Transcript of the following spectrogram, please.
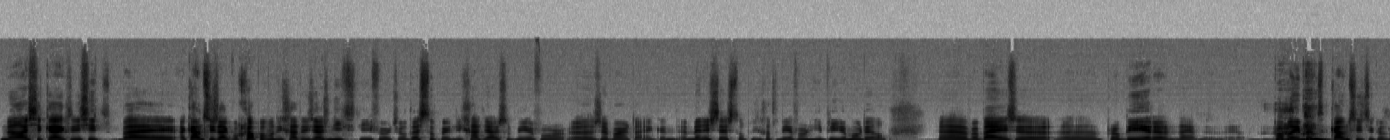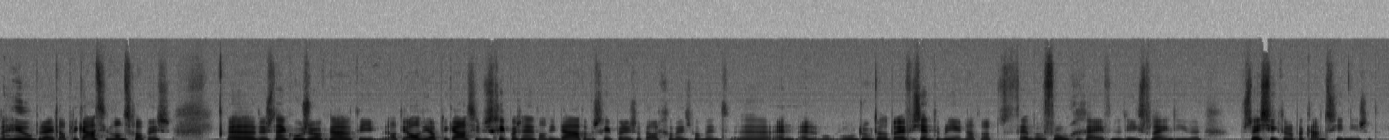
Nou, als je kijkt, je ziet bij accountancy is eigenlijk wel grappig, want die gaat dus juist niet die virtual desktop in. Die gaat juist wat meer voor, eh, zeg maar, uiteindelijk een, managed desktop. Die gaat meer voor een hybride model. eh, waarbij ze eh, proberen, nou ja, het probleem met accountancy is natuurlijk dat het een heel breed applicatielandschap is. dus uiteindelijk, hoe zorg ik nou dat, die, dat die, al die applicaties beschikbaar zijn, dat al die data beschikbaar is op elk gewenst moment. en, en hoe doe ik dat op een efficiënte manier? Nou, dat hebben we vormgegeven, de dienstverlening die we specifiek dan op accountancy neerzetten.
